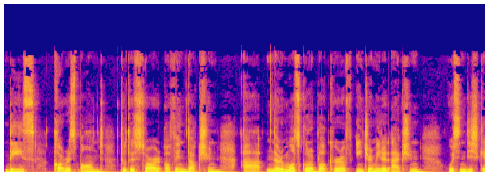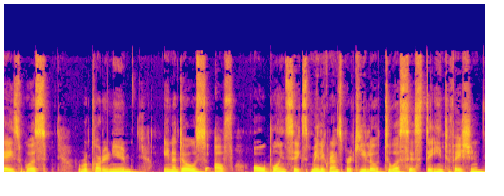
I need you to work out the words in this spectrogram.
These correspond to the start of induction a neuromuscular blocker of intermediate action, which in this case was rocuronium, in a dose of 0.6 milligrams per kilo to assist the intubation,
